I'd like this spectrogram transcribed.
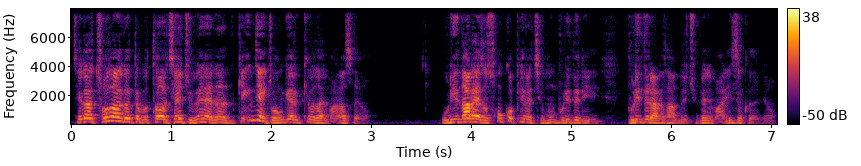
제가 초등학교 때부터 제 주변에는 굉장히 좋은 개를 키우는 사람이 많았어요. 우리나라에서 손꼽히는 전문 브리들이 브리드라는 사람들이 주변에 많이 있었거든요.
